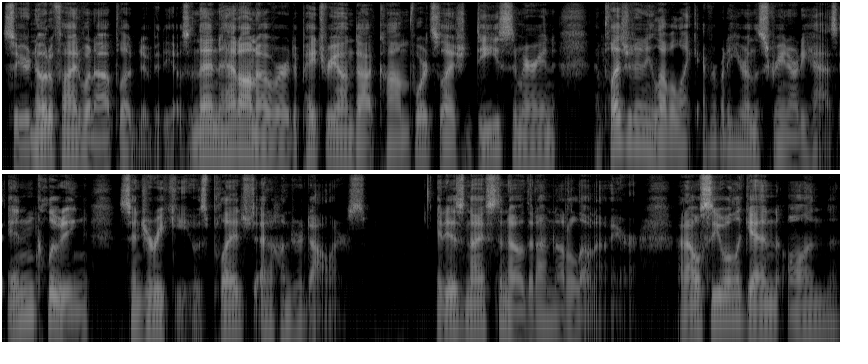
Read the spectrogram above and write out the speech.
so you're notified when I upload new videos. And then head on over to patreon.com forward slash dsumerian and pledge at any level like everybody here on the screen already has, including Sinjariki, who has pledged at $100. It is nice to know that I'm not alone out here. And I will see you all again on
